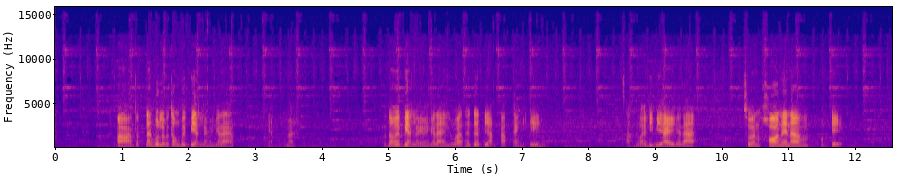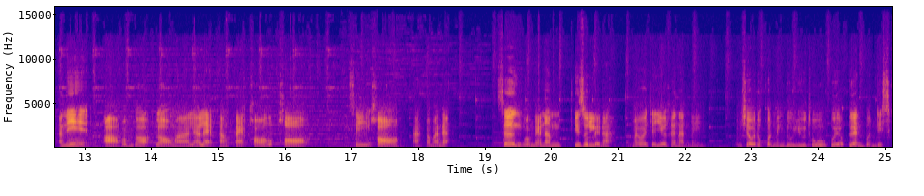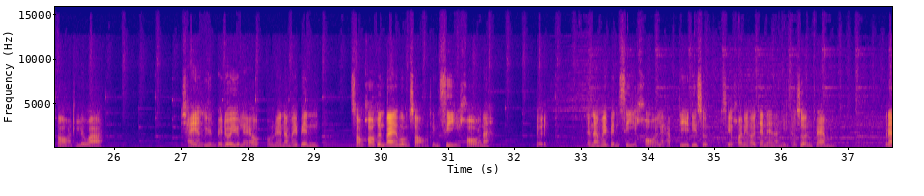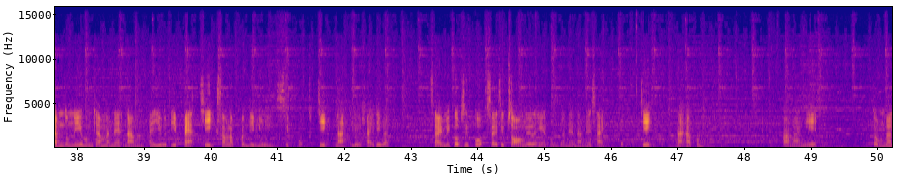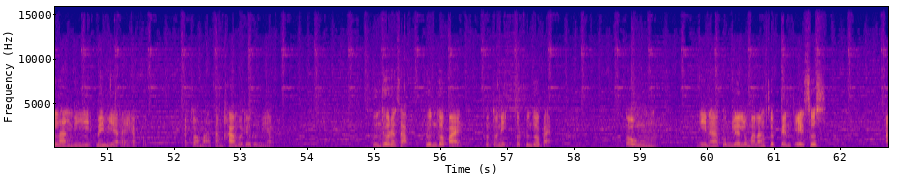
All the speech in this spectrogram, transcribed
อ่าด้านบนเราไม่ต้องไปเปลี่ยนอะไรมันก็ได้ครับเนี่ยเห็นไหมไม่ต้องไปเปลี่ยนอะไรมันก็ได้ หรือว่าถ้าเกิดอยากปรับแต่งเอง 300 dpi ก็ได้ ส่วนคอแนะนำโอเค อันนี้อ่าผมก็ลองมาแล้วแหละทั้ง 8 คอ 6 คอ 4 คออะประมาณเนี้ยซึ่งผมแนะนำที่สุดเลยนะ ไม่ว่าจะเยอะขนาดไหน ผมเชื่อว่าทุกคนแม่งดู YouTube คุยกับเพื่อนบน Discord หรือว่าใช้อย่างอื่นไปด้วยอยู่แล้ว ผมแนะนำให้เป็น 2 คอขึ้นไปให้ผม2ถึง4คอนะเออแนะนำให้เป็น 4 คอเลยครับดีที่สุด 4 คอนี้เขาจะแนะนำอยู่แล้วส่วนแรมแรมตรงนี้ผมจะมาแนะนำให้อยู่ที่8จิกสำหรับคนที่มี 16จิกนะหรือใครที่แบบใส่ไม่ครบ 16 ใส่ 12 หรืออะไรเงี้ยผมก็แนะนำให้ใส่6จิกนะครับผมประมาณนี้ ตรงด้านล่างนี้ไม่มีอะไรครับผม แล้วก็มาตั้งค่าโมเดลตรงนี้ครับ รุ่นโทรศัพท์ รุ่นทั่วไป กดตัวนี้ กดรุ่นทั่วไป ตรงนี้นะครับผมเลื่อนลงมาล่างสุดเป็น ASUS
